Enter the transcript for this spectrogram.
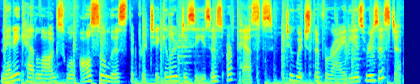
Many catalogs will also list the particular diseases or pests to which the variety is resistant.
